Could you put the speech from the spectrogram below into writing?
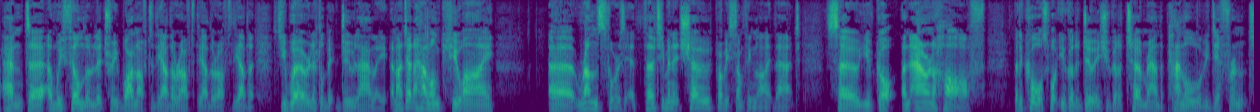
And uh, and we filmed them literally one after the other, after the other, after the other. So you were a little bit doolally. And I don't know how long QI uh, runs for. Is it a 30 minute show? Probably something like that. So you've got an hour and a half. But of course, what you've got to do is you've got to turn around. The panel will be different.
